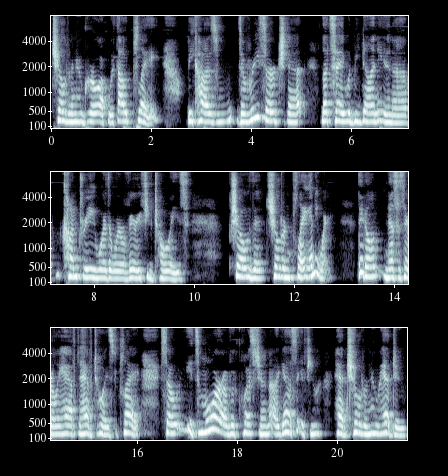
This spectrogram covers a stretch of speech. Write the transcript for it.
children who grow up without play because the research that let's say, would be done in a country where there were very few toys, show that children play anyway. They don't necessarily have to have toys to play. So it's more of a question, I guess, if you had children who had to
